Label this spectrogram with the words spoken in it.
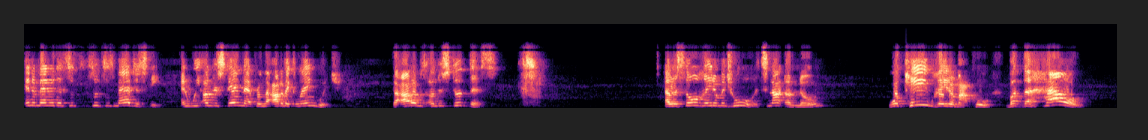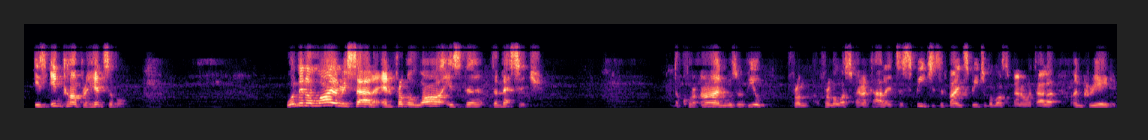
in a manner that suits his majesty. And we understand that from the Arabic language. The Arabs understood this. Al-istawa ghayra majhul. It's not unknown. وَكَيْفْ غَيْرَ مَعْكُولٍ But the how is incomprehensible. وَمِنَ اللَّهِ رِسَالَةً And from Allah is the, the message. The Quran was revealed from, from Allah subhanahu wa ta'ala. It's a speech, it's a divine speech of Allah subhanahu wa ta'ala, uncreated.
